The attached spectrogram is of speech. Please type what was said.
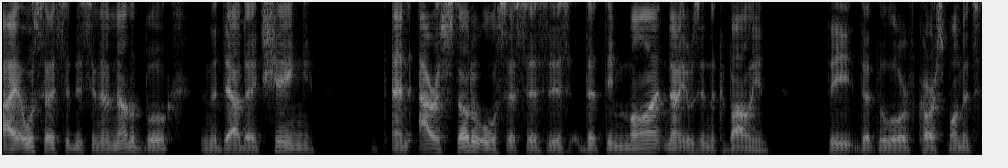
I also said this in another book in the Tao Te Ching, and Aristotle also says this that the mind. No, it was in the Kybalion, the that the law of correspondence.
